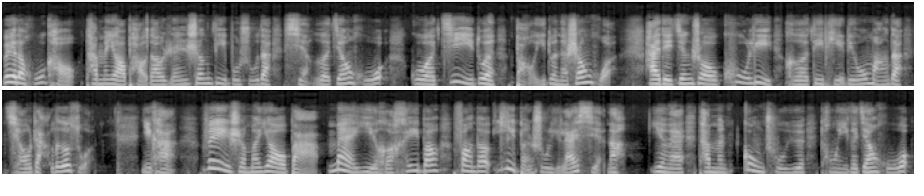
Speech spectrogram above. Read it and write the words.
为了糊口，他们要跑到人生地不熟的险恶江湖，过饥一顿饱一顿的生活，还得经受酷吏和地痞流氓的敲诈勒索。你看，为什么要把卖艺和黑帮放到一本书里来写呢？因为他们共处于同一个江湖。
